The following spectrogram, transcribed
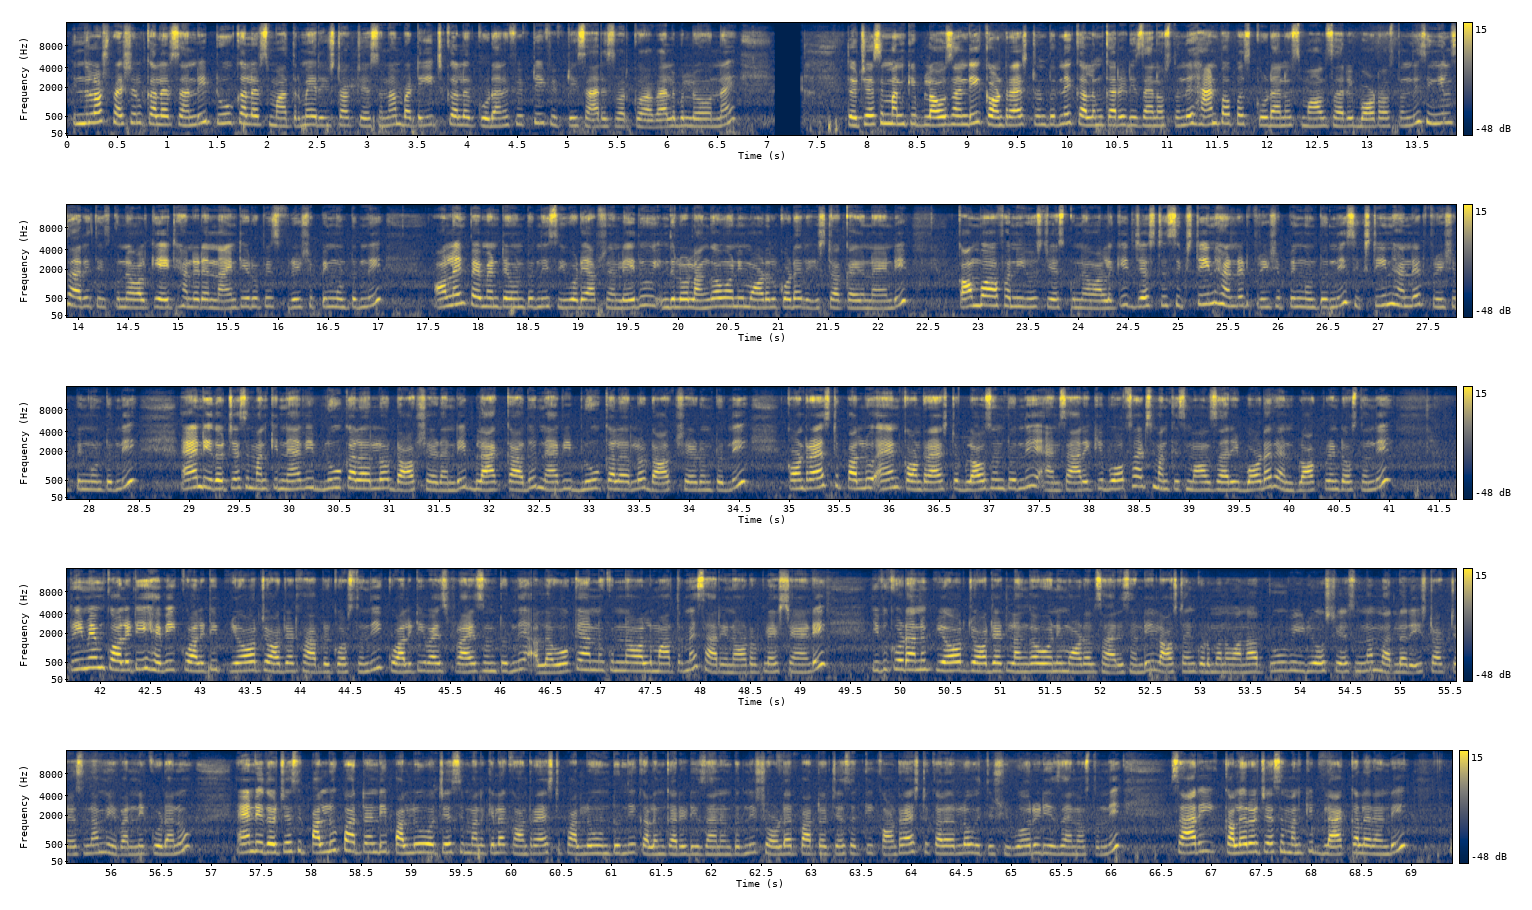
ఇందులో స్పెషల్ కలర్స్ అండి. టూ కలర్స్ మాత్రమే రీస్టాక్ చేస్తున్నాం. బట్ ఈచ్ కలర్ కూడా ఫిఫ్టీ ఫిఫ్టీ శారీస్ వరకు అవైలబుల్లో ఉన్నాయి. ఇది వచ్చేసి మనకి బ్లౌజ్ అండి కాంట్రాస్ట్ ఉంటుంది కలంకారీ డిజైన్ వస్తుంది. హ్యాండ్ పర్పస్ కూడాను స్మాల్ సారీ బార్డర్ వస్తుంది. సింగిల్ సారీ తీసుకునే వాళ్ళకి eight hundred and ninety rupees free shipping ఉంటుంది. ఆన్లైన్ పేమెంట్ ఉంటుంది సిఓడి ఆప్షన్ లేదు. ఇందులో లంగావోని మోడల్ కూడా రీస్టాక్ అయి ఉన్నాయండి. కాంబో ఆఫర్ని యూస్ చేసుకునే వాళ్ళకి just sixteen hundred free shipping ఉంటుంది. సిక్స్టీన్ హండ్రెడ్ ఫ్రీ షిప్పింగ్ ఉంటుంది. అండ్ ఇది వచ్చేసి మనకి నేవీ బ్లూ కలర్లో డార్క్ షేడ్ అండి. బ్లాక్ కాదు నేవీ బ్లూ కలర్లో డార్క్ షేడ్ ఉంటుంది. కాంట్రాస్ట్ పళ్ళు అండ్ కాంట్రాస్ట్ బ్లౌజ్ ఉంటుంది. అండ్ శారీకి బోత్ సైడ్స్ మనకి small sari border and black print వస్తుంది. Premium quality heavy quality pure georgette fabric వస్తుంది. క్వాలిటీ వైజ్ ప్రైస్ ఉంటుంది. అలా ఓకే అనుకున్న వాళ్ళు మాత్రమే శారీని ఆర్డర్ ప్లేస్ చేయండి. ఇవి కూడాను ప్యూర్ జార్జెట్ లంగావోని మోడల్ శారీస్ అండి. లాస్ట్ టైం కూడా మనం వన్ ఆర్ టూ వీడియోస్ చేస్తున్నాం మరలా రీస్టాక్ చేస్తున్నాం ఇవన్నీ కూడాను. అండ్ ఇది వచ్చేసి పళ్ళు పార్ట్ అండి. పళ్ళు వచ్చేసి మనకి ఇలా కాంట్రాస్ట్ పళ్ళు ఉంటుంది కలంకారీ డిజైన్ ఉంటుంది. షోల్డర్ పార్ట్ వచ్చేసరికి కాంట్రాస్ట్ కలర్లో విత్ షివోరీ డిజైన్ వస్తుంది. శారీ కలర్ వచ్చేసి మనకి బ్లాక్ కలర్ అండి.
